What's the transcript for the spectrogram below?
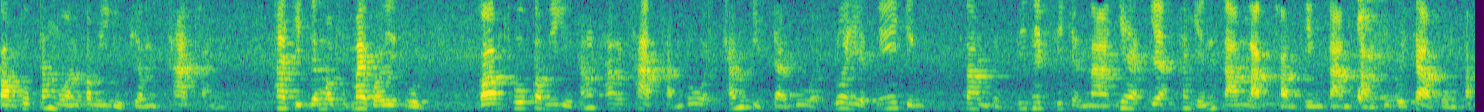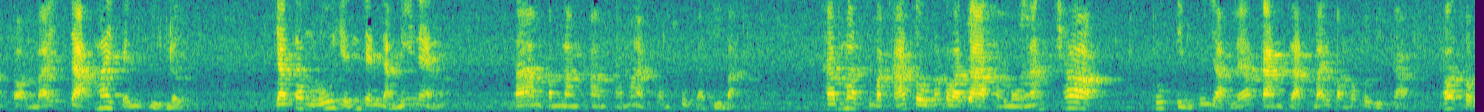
กองทุกทั้งมวลก็มีอยู่เพียงธาตุขันถ้าจิตยังไม่บริสุทธิ์กองทุกก็มีอยู่ทั้งทางธาตุขันด้วย ทั้งจิตใจด้วย ด้วยเหตุนี้จึง ต้องพิจิตพิจารณาแยกแยะให้เห็นตามหลักความจริงตามธรรมที่พระเจ้าทรงสั่งสอนไว้จะไม่เป็นอื่นเลย จะต้องรู้เห็นเป็นอย่างนี้แน่นอนตามกำลังความสามารถของผู้ปฏิบัติคำว่าสมขาโตมกวตาธรรมโมนั้น ชอบทุกสิ่งทุกอย่างแล้วการตรัสไว้ของพระพุทธเจ้าเพราะทรง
